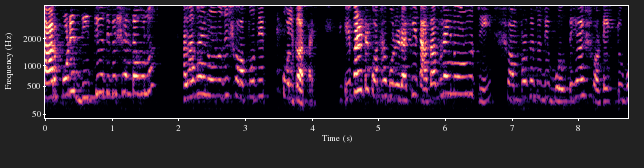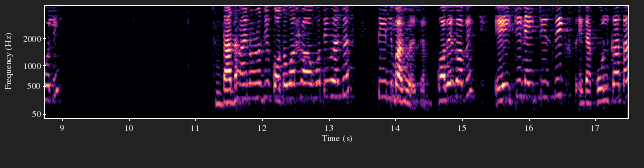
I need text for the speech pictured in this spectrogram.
তারপরে দ্বিতীয় অধিবেশনটা হলো দাদাভাই নৌরোজির সভাপতিত্বে কলকাতায়। এবার একটা কথা বলে রাখি, দাদাভাই নৌরোজি সম্পর্কে যদি বলতে হয় শর্টে একটু বলি। দাদাভাই নৌরোজি কতবার সভাপতি হয়েছেন? তিনবার হয়েছেন। কবে কবে? এইটিন এইটি সিক্স এটা কলকাতা।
